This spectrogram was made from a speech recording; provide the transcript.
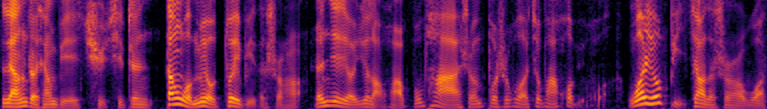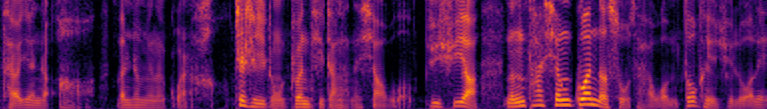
两者相比，取其真。当我们有对比的时候，人家有一句老话，不怕什么不识货，就怕货比货。我有比较的时候，我才要验证哦，文征明的果然好。这是一种专题展览的效果，必须要能它相关的素材，我们都可以去罗列。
